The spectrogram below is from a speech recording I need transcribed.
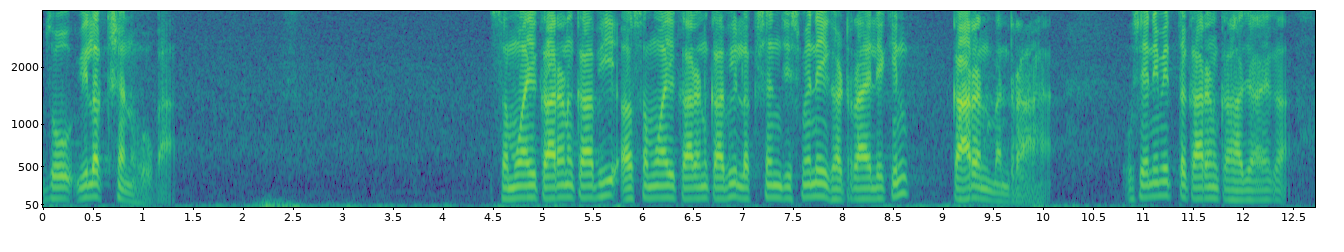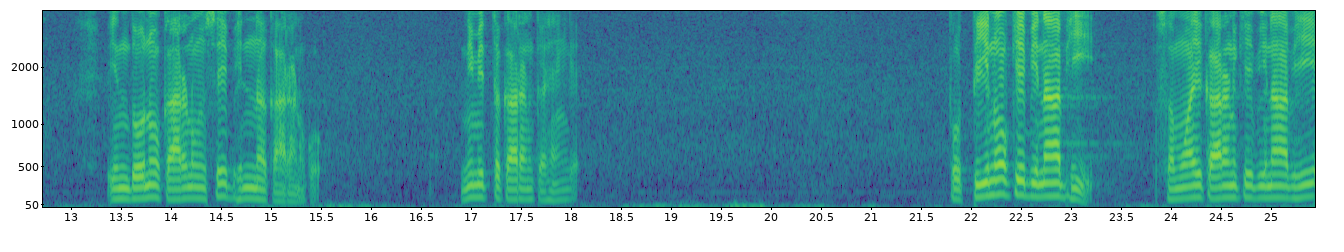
जो विलक्षण होगा। समवाय कारण का भी, असमवाय कारण का भी लक्षण जिसमें नहीं घट रहा है, लेकिन कारण बन रहा है। उसे निमित्त कारण कहा जाएगा। इन दोनों कारणों से भिन्न कारण को निमित्त कारण कहेंगे। तो तीनों के बिना भी समवाय कारण के बिना भी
